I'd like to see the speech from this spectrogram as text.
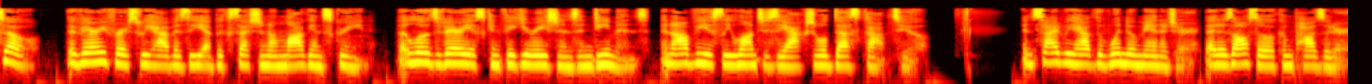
So, the very first we have is the Epic Session on login screen, that loads various configurations and daemons, and obviously launches the actual desktop too. Inside we have the window manager, that is also a compositor,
